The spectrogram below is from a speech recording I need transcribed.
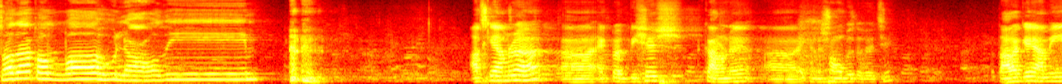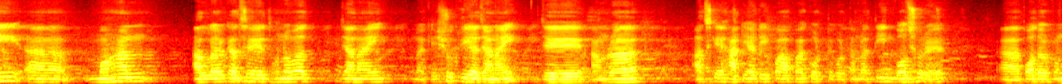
صدق الله العظيم আজকে আমরা আহ, একটা বিশেষ কারণে আহ, এখানে সমবেত হয়েছি তার আগে আমি আহ, মহান আল্লাহর কাছে ধন্যবাদ জানাই ওনাকে শুক্রিয়া জানাই যে আমরা আজকে হাঁটি হাঁটি পা পা করতে করতে আমরা তিন বছরে আহ, পদার্পণ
